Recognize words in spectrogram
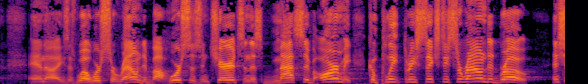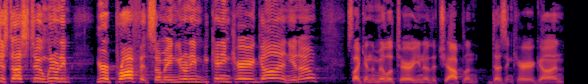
and uh, he says, Well, we're surrounded by horses and chariots and this massive army, complete 360 surrounded, bro. And it's just us two. We don't even, you're a prophet, so I mean, you, don't even, you can't even carry a gun, you know? It's like in the military, you know, the chaplain doesn't carry a gun.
